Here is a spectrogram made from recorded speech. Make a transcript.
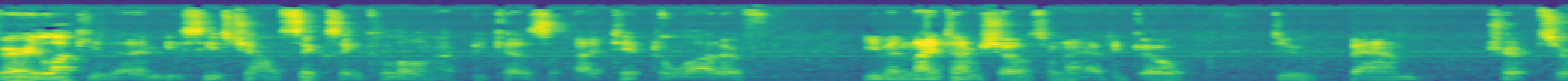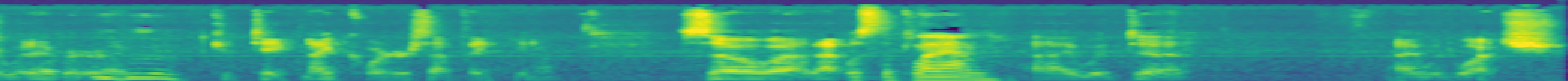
very lucky that NBC's channel six in Kelowna because I taped a lot of even nighttime shows when I had to go do band trips or whatever. Mhm. I could tape night court or something, you know. So uh, that was the plan. I would uh, I would watch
